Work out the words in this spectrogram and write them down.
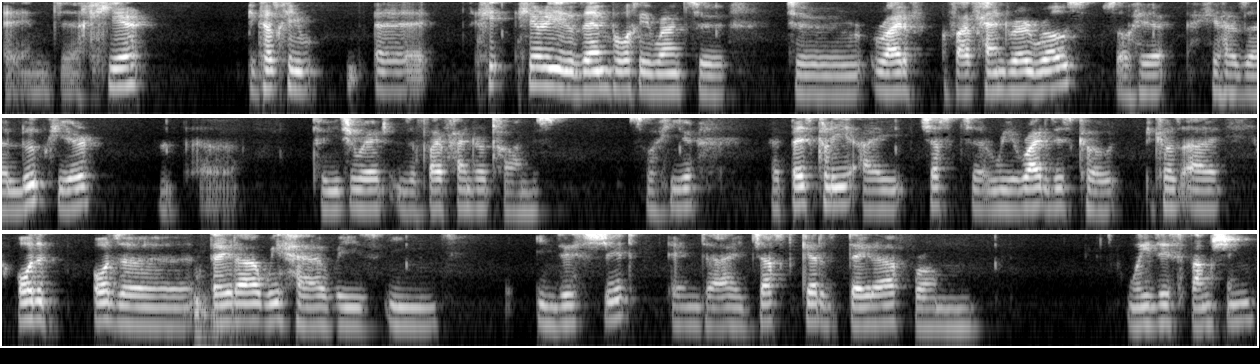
and uh, here because he, uh, he here is example he wants to to write 500 rows so here he has a loop here uh, to iterate the 500 times so here uh, basically I just uh, rewrite this code because I all the all the data we have is in in this sheet and I just get the data from with this function,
